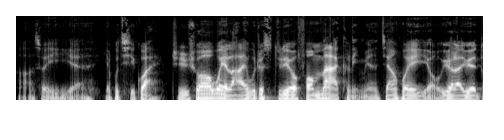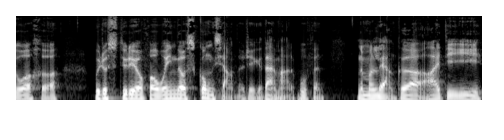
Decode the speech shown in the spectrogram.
啊，所以也也不奇怪，只是说未来 Visual Studio for Mac 里面将会有越来越多和 Visual Studio for Windows 共享的这个代码的部分。那么两个 IDE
